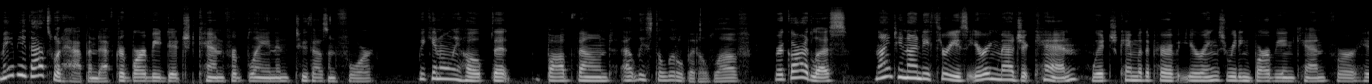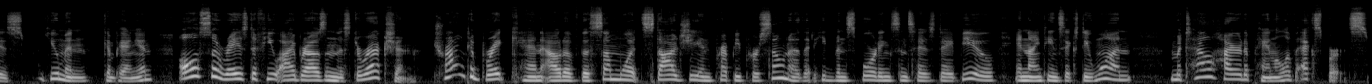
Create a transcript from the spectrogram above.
Maybe that's what happened after Barbie ditched Ken for Blaine in 2004. We can only hope that Bob found at least a little bit of love. Regardless, 1993's Earring Magic Ken, which came with a pair of earrings reading Barbie and Ken for his human companion, also raised a few eyebrows in this direction. Trying to break Ken out of the somewhat stodgy and preppy persona that he'd been sporting since his debut in 1961, Mattel hired a panel of experts,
